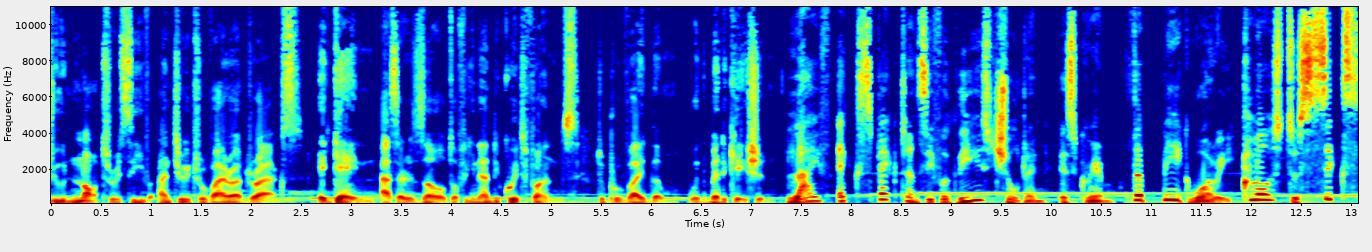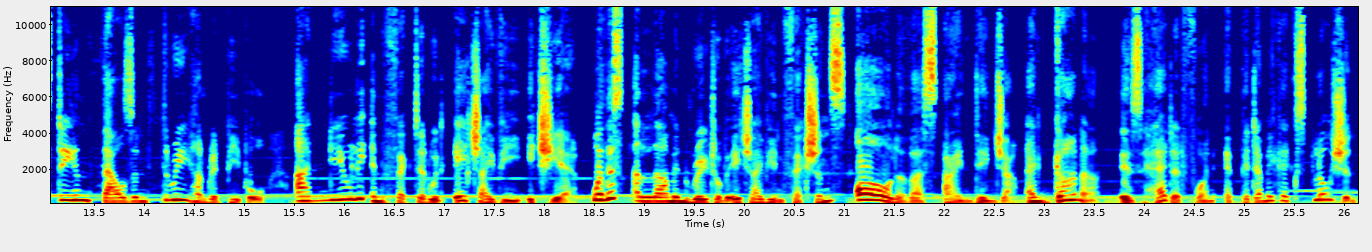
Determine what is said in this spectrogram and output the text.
do not receive antiretroviral drugs, again, as a result of inadequate funds to provide them with medication. Life expectancy for these children is grim. The big worry close to 16,300 people are newly infected with HIV each year. With this alarming rate of HIV infections, all of us are in danger, and Ghana is headed for an epidemic explosion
